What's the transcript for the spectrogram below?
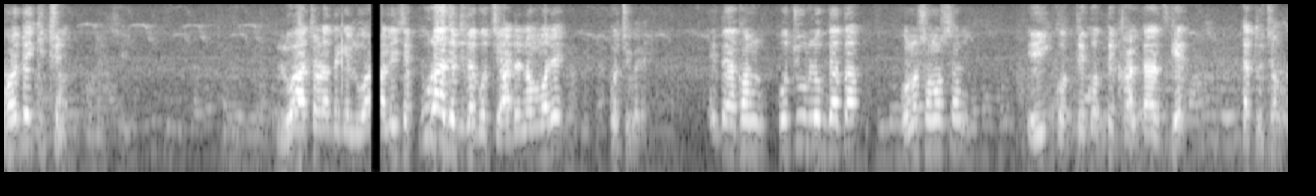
ভয়টাই কিচ্ছু নেই। লোহা চড়া থেকে লোহা লেছে পুরা যেটিটা করছে। আটের নম্বরে করছে বেড়ে। এই তো এখন প্রচুর লোক যাতায়াত কোনো সমস্যা নেই। এই করতে করতে খালটা আজকে এত চাওয়া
